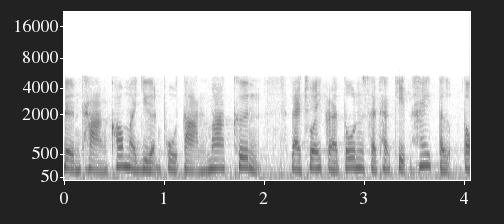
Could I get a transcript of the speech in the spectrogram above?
เดินทางเข้ามาเยือนภูตานมากขึ้น และช่วยกระตุ้นเศรษฐกิจให้เติบโต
